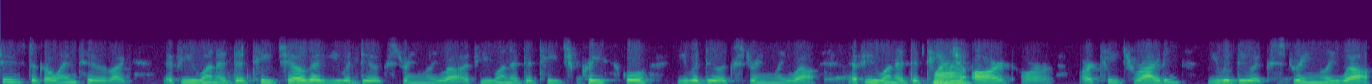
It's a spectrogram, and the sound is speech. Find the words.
choose to go into, like if you wanted to teach yoga, you would do extremely well. If you wanted to teach preschool, you would do extremely well. If you wanted to teach Wow. art or or teach writing, you would do extremely well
